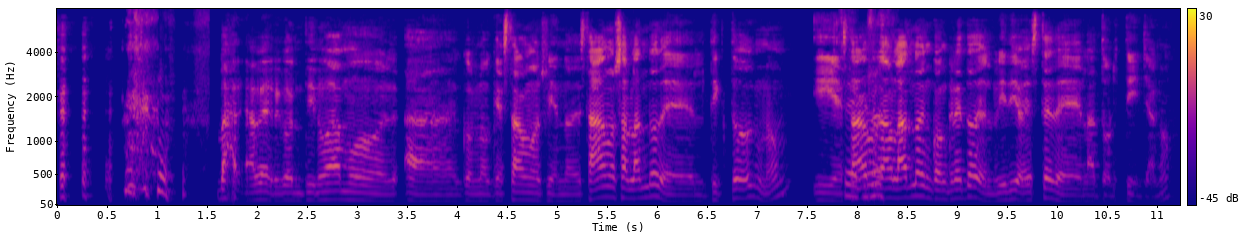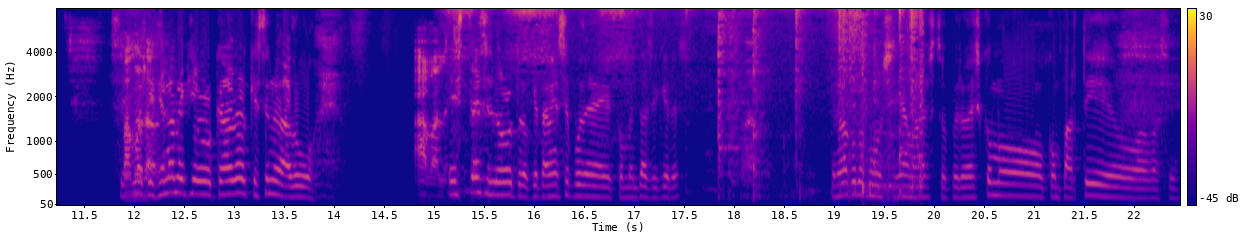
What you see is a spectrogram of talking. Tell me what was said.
Vale, a ver, continuamos ah, con lo que estábamos viendo. Estábamos hablando del TikTok, ¿no? Y estábamos pues es- hablando en concreto del vídeo este de la tortilla, ¿no? Sí, Vamos no, a que ver. me he equivocado, que este no era dúo. Ah, vale. Este es el otro, que también se puede comentar si quieres. vale. Que no me acuerdo cómo se llama esto, pero es como compartir o algo así.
